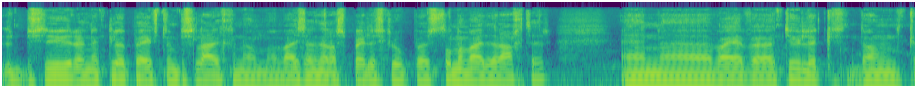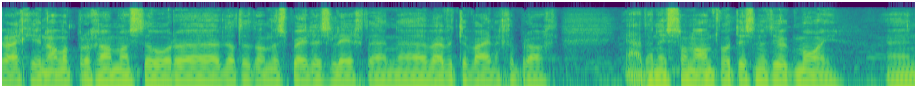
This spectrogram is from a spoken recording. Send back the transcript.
het bestuur en de club heeft een besluit genomen. Wij zijn er als spelersgroep, stonden wij erachter. En uh, wij hebben natuurlijk, dan krijg je in alle programma's te horen dat het aan de spelers ligt. En we hebben te weinig gebracht. Ja, dan is zo'n antwoord is natuurlijk mooi. En,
